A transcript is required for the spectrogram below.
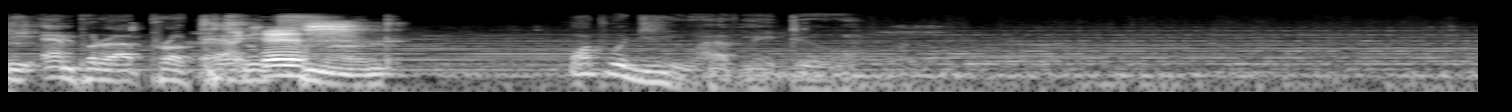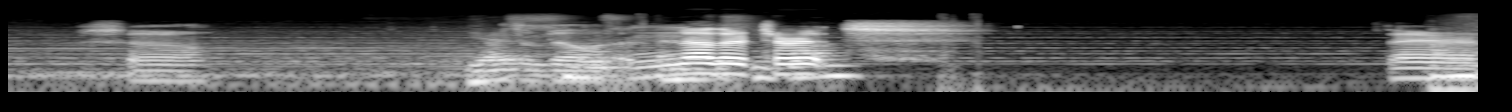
The Emperor protects. In that case- Command. What would you have me Yes, let's build another turret. There.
